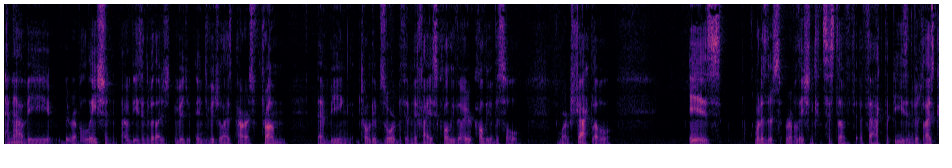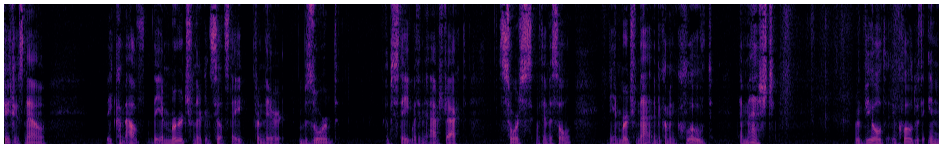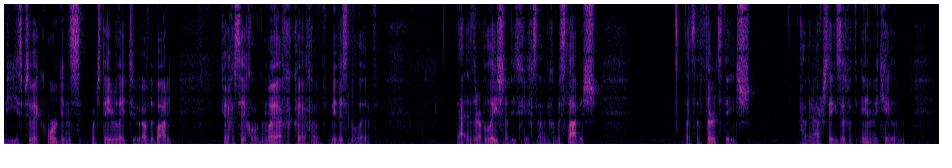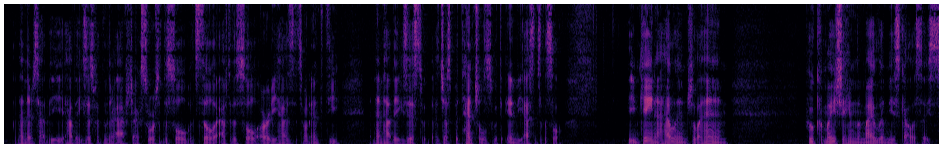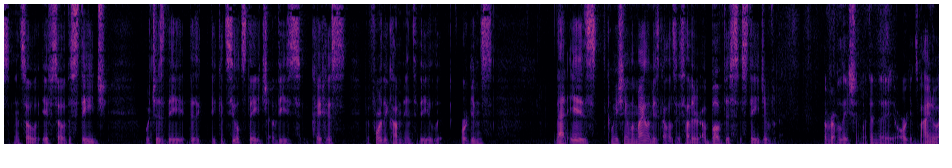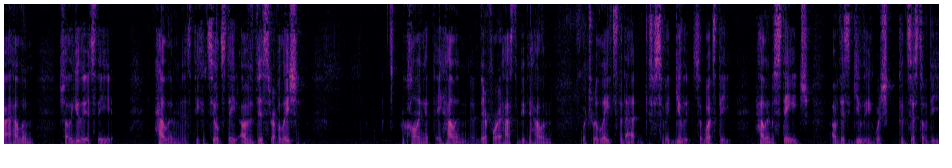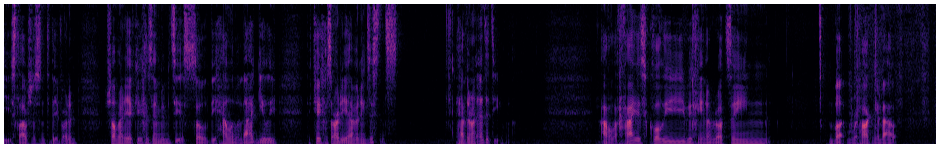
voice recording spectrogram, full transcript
And now the, the revelation of these individualized, individualized powers from them being totally absorbed within the chayis kloli, the koli of the soul, the more abstract level, is what does this revelation consist of? The fact that these individualized keiches now they come out, they emerge from their concealed state, from their absorbed state within the abstract source within the soul. They emerge from that and they become enclosed, enmeshed, revealed, enclosed within the specific organs which they relate to of the body. And. That is the revelation of these keiches, they become slavish. That's the third stage, how they actually exist within the kalim. And then there's how, the, how they exist within their abstract source of the soul, but still after the soul already has its own entity, and then how they exist as just potentials within the essence of the soul. And so, if so, the stage, which is the, the, the concealed stage of these keiches, before they come into the organs, that is how they're above this stage of of revelation within the organs. It's the helim, it's the concealed state of this revelation. We're calling it the helim, therefore it has to be the helim which relates to that specific gili. So what's the helim stage of this gili, which consists of the slabshus and the devarim? So the helim of that gili, the kechas already have an existence, have their own entity. But when we're talking about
